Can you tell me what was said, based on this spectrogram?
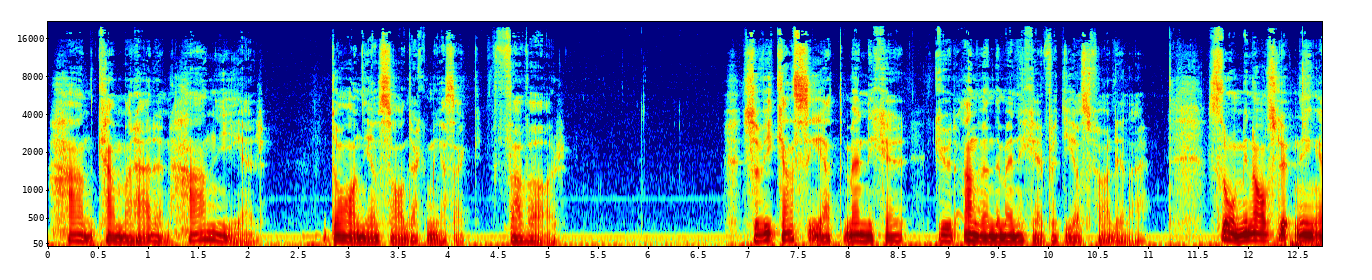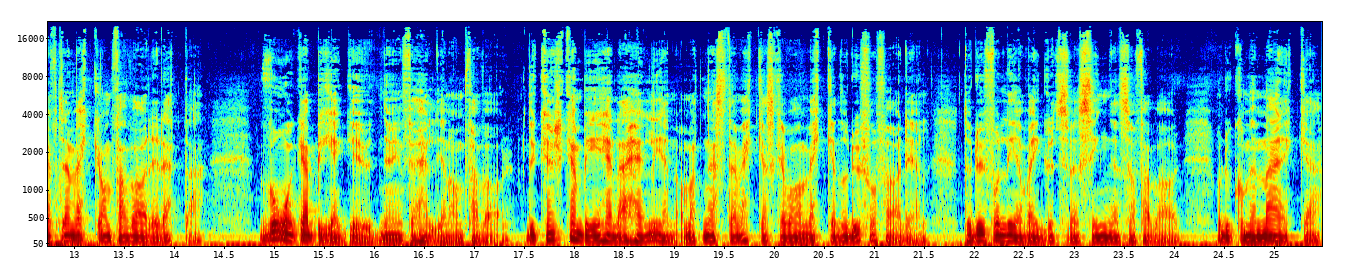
han, kammarherren, han ger Daniel, Sadrak, Mesak favör. Så vi kan se att människor, Gud använder människor för att ge oss fördelar. Så min avslutning efter en vecka om favör är detta. Våga be Gud nu inför helgen om favör. Du kanske kan be hela helgen om att nästa vecka ska vara en vecka då du får fördel. Då du får leva i Guds välsignelse och favör. Och du kommer märka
